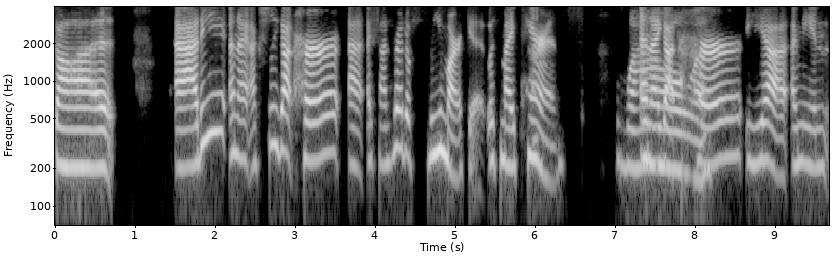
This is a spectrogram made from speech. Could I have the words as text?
got Addie, and I actually got her at, I found her at a flea market with my parents. Wow. And I got her, yeah, I mean,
